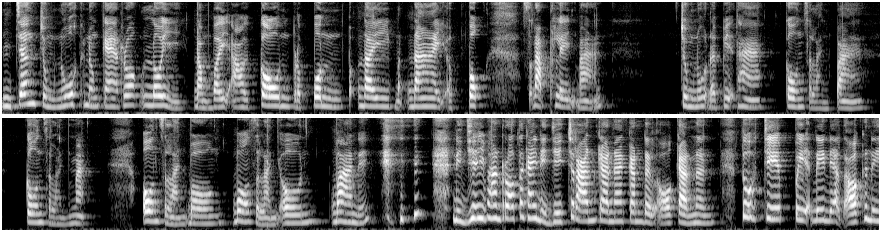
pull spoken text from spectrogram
អញ្ចឹងជំនួសក្នុងការរកលុយដើម្បីឲ្យកូនប្រពន្ធប្តីម្ដាយឪពុក ស្ដាប់ភ្លេងបាន ជំនួសដោយពាក្យថាកូនស្រឡាញ់ប៉ាកូនស្រឡាញ់ម៉ាក់ អូនស្រឡាញ់បងបងស្រឡាញ់អូនបានទេនិយាយបានរាល់ថ្ងៃនិយាយច្រើនកាលណាកាន់តែល្អកាលហ្នឹងទោះជាពាក្យនេះអ្នកទាំងអស់គ្នា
